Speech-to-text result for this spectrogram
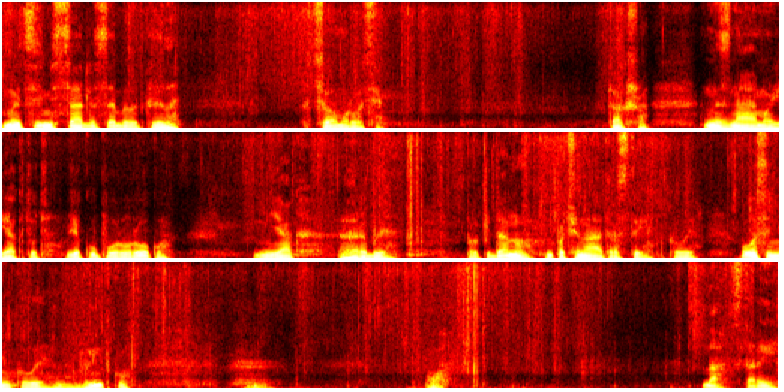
Ми ці місця для себе відкрили в цьому році. Так що не знаємо, як тут, в яку пору року, як гриби прокидають, ну, починають рости. Коли осінню, коли влітку. О. Да, старий.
